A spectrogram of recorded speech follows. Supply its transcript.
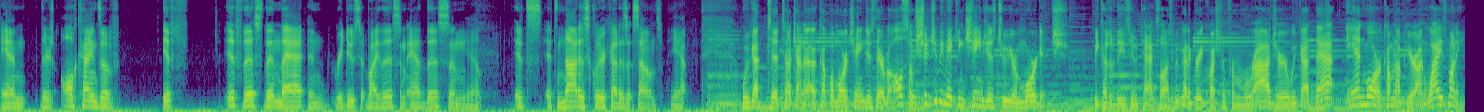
and there's all kinds of if if this then that and reduce it by this and add this and Yeah. it's it's not as clear cut as it sounds. Yeah. We've got to touch on a, couple more changes there, but also, should you be making changes to your mortgage because of these new tax laws? We've got a great question from Roger. We've got that and more coming up here on Wise Money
